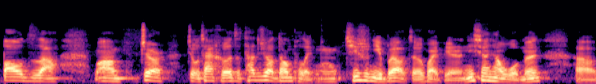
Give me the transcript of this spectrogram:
包子啊，啊，这儿韭菜盒子，它就叫 dumpling。其实你不要责怪别人，你想想，我们呃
